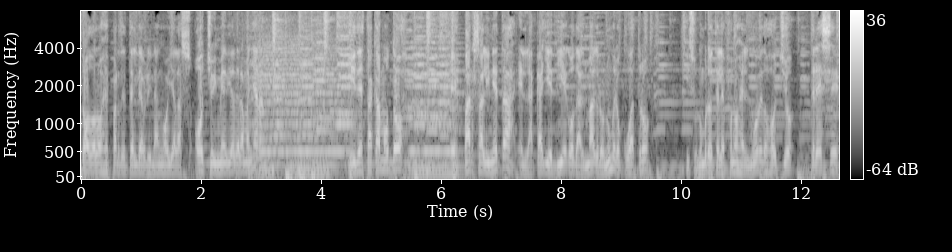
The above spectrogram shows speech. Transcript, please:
Todos los Espartelde abrirán hoy a las 8 y media de la mañana. Y destacamos dos. Spar Salinetas en la calle Diego de Almagro número 4 y su número de teléfono es el 928 13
